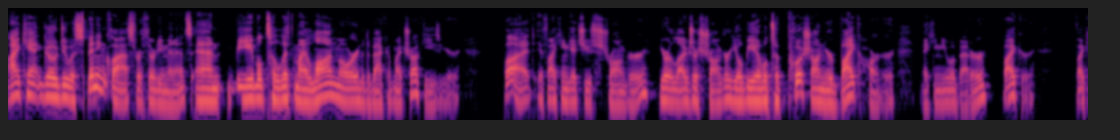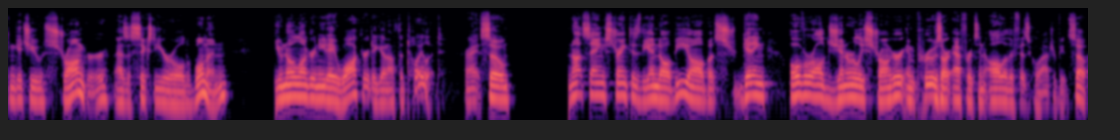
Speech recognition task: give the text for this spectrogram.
I can't go do a spinning class for 30 minutes and be able to lift my lawnmower into the back of my truck easier. But if I can get you stronger, your legs are stronger, you'll be able to push on your bike harder, making you a better biker. If I can get you stronger as a 60 year old woman, you no longer need a walker to get off the toilet, right? So I'm not saying strength is the end all be all, but getting overall generally stronger improves our efforts in all other physical attributes. So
